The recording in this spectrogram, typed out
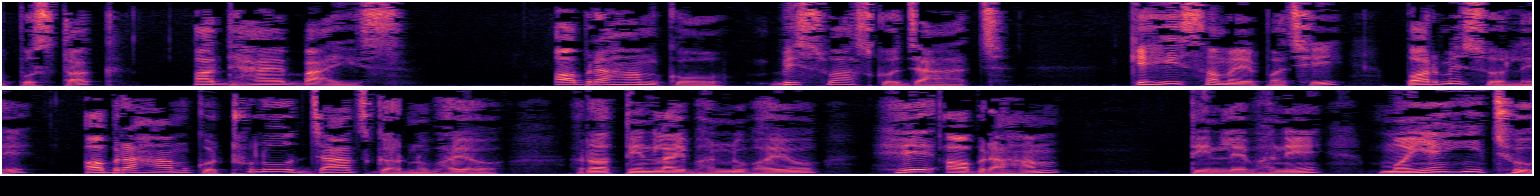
पुस्तक अध्याय बाइस। अब्राहमको विश्वासको जाँच। केही समयपछि परमेश्वरले अब्राहमको ठूलो जाँच गर्नुभयो र तिनलाई भन्नुभयो हे अब्राहम तिनले भने म यही छु।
